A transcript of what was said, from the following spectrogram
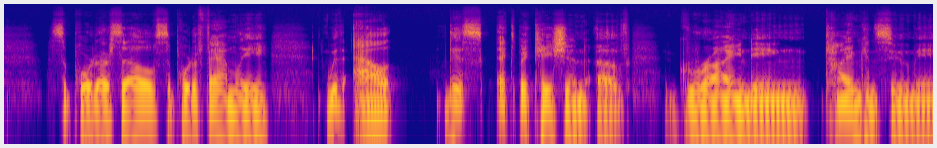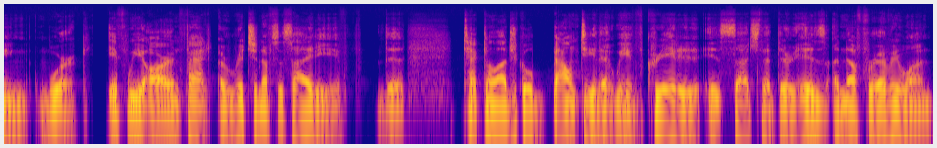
support ourselves support a family without this expectation of grinding time consuming work. If we are in fact a rich enough society if the technological bounty that we've created is such that there is enough for everyone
